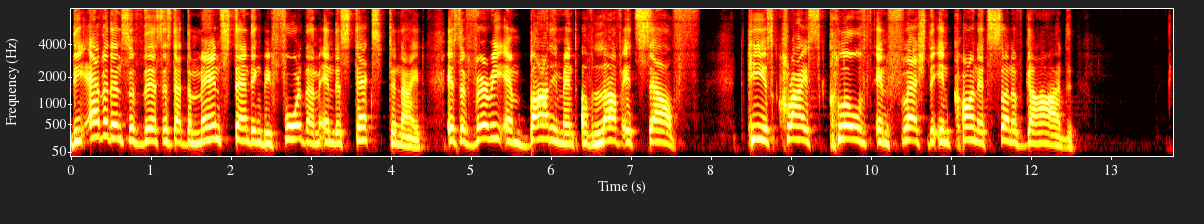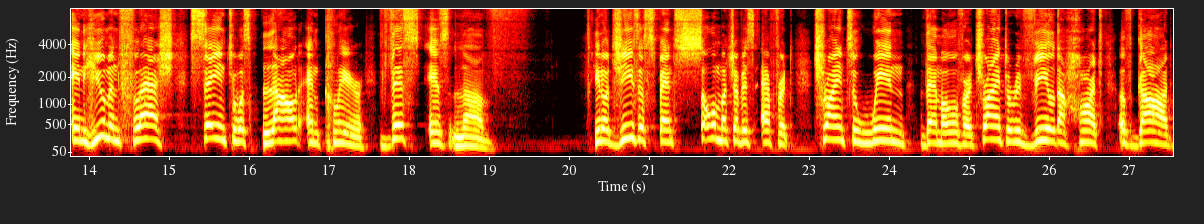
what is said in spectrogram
The evidence of this is that the man standing before them in this text tonight is the very embodiment of love itself. He is Christ clothed in flesh, the incarnate Son of God in human flesh, saying to us loud and clear, This is love. You know, Jesus spent so much of his effort trying to win them over, trying to reveal the heart of God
